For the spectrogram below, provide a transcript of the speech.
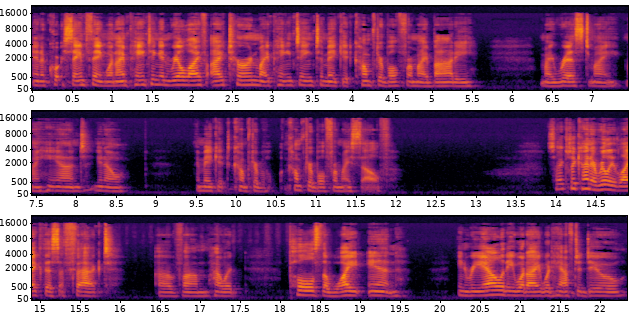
And of course, same thing, when I'm painting in real life, I turn my painting to make it comfortable for my body, my wrist, my, my hand, you know, I make it comfortable, comfortable for myself. So I actually kind of really like this effect of um, how it pulls the white in in reality, what I would have to do,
